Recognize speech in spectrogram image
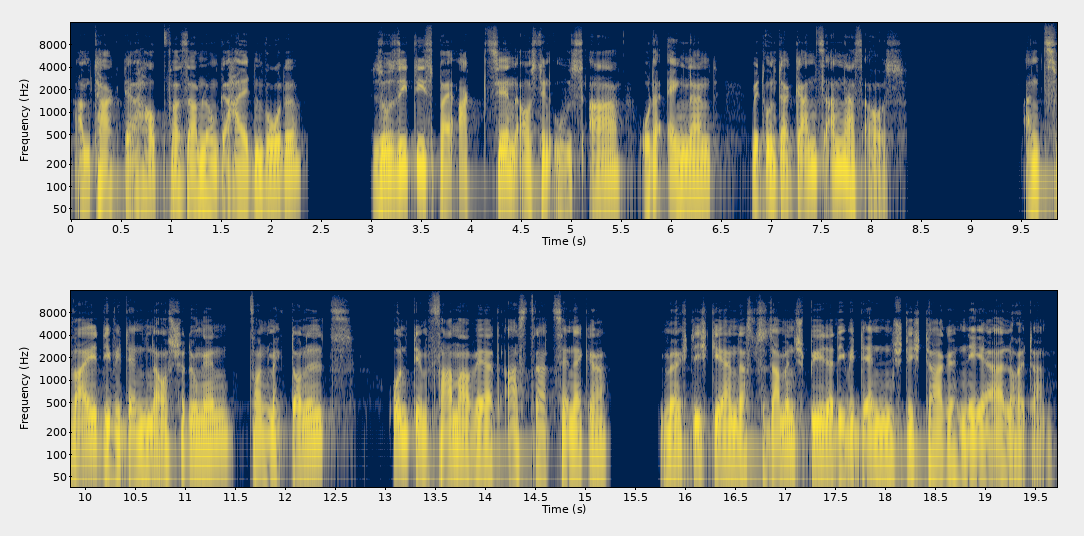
am Tag der Hauptversammlung gehalten wurde, so sieht dies bei Aktien aus den USA oder England mitunter ganz anders aus. An zwei Dividendenausschüttungen von McDonald's und dem Pharmawert AstraZeneca möchte ich gern das Zusammenspiel der Dividendenstichtage näher erläutern.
